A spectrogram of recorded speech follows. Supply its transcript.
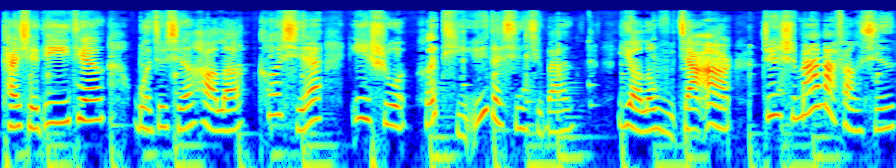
开学第一天，我就选好了科学、艺术和体育的兴趣班。有了五加二，真是妈妈放心，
